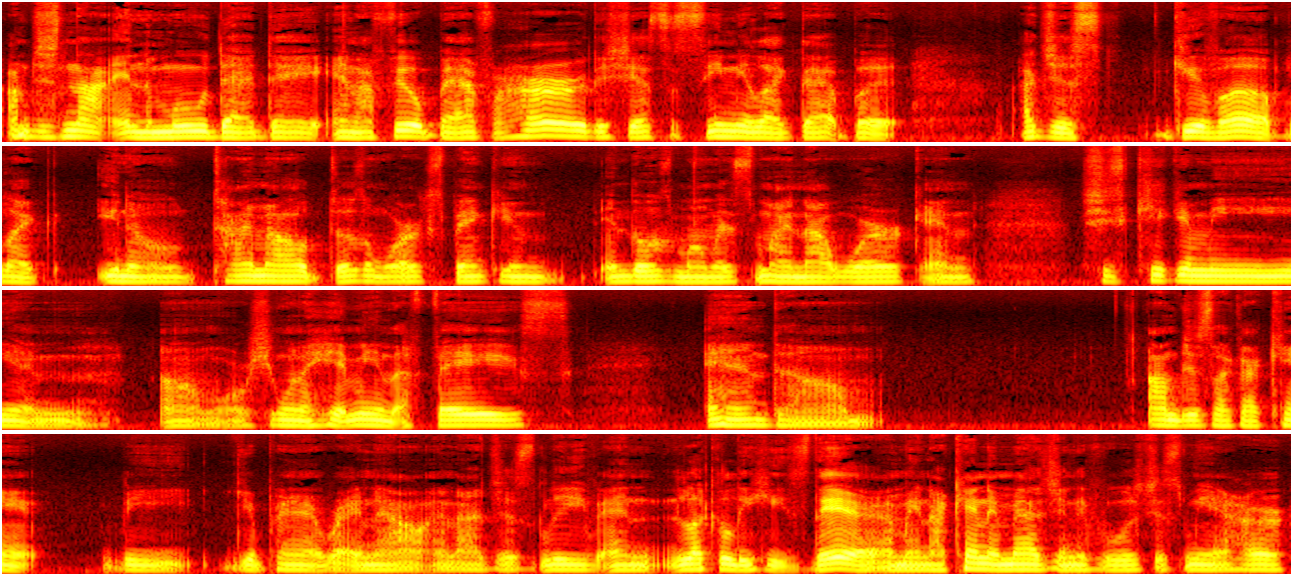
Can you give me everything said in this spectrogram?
I'm just not in the mood that day. And I feel bad for her that she has to see me like that, but I just give up. Like, you know, timeout doesn't work. Spanking in those moments might not work. And she's kicking me and, um, or she want to hit me in the face. And, um, I'm just like, I can't be your parent right now. And I just leave. And luckily he's there. I mean, I can't imagine if it was just me and her,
